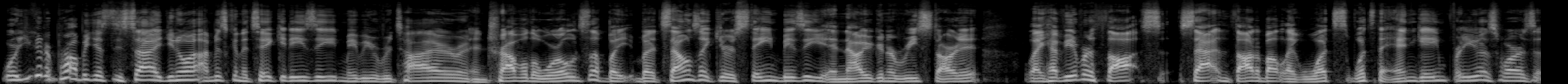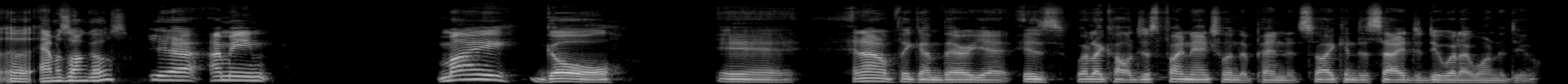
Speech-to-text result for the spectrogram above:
where you could have probably just decide you know what i'm just gonna take it easy maybe retire and, and travel the world and stuff. But but it sounds like you're staying busy and now you're gonna restart it. Like have you ever thought sat and thought about like what's what's the end game for you as far as uh, amazon goes? Yeah, I mean, my goal, eh, and I don't think I'm there yet, is what I call just financial independence, so I can decide to do what I want to do.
